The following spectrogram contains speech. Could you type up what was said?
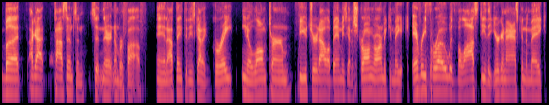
But I got Ty Simpson sitting there at number five, and I think that he's got a great, you know, long term future at Alabama. He's got a strong arm. He can make every throw with velocity that you're going to ask him to make.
